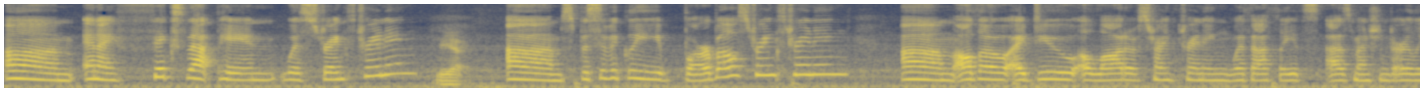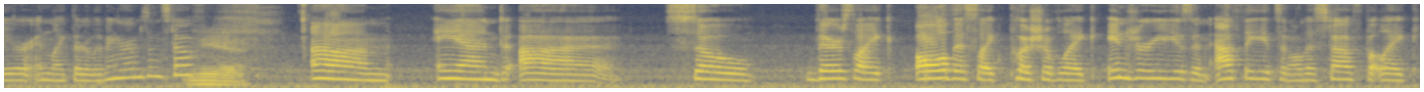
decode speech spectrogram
Um, and i fix that pain with strength training. Yeah. Um, specifically barbell strength training. Um, although i do a lot of strength training with athletes as mentioned earlier in like their living rooms and stuff. Yeah. Um, and uh, so there's like all this like push of like injuries and athletes and all this stuff, but like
